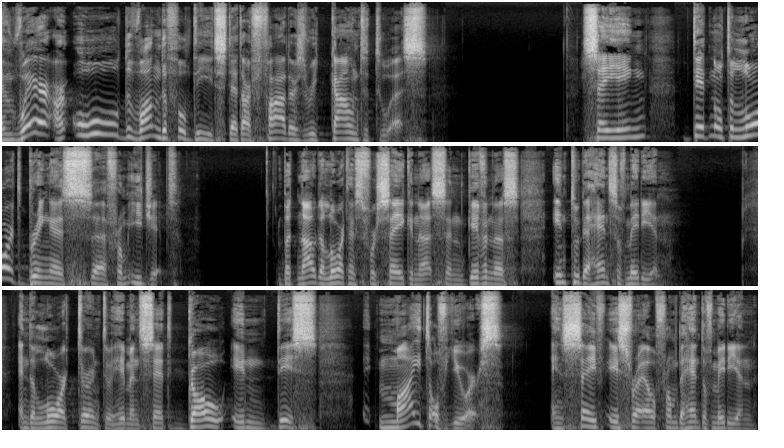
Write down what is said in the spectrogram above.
And where are all the wonderful deeds that our fathers recounted to us? Saying, Did not the Lord bring us uh, from Egypt? But now the Lord has forsaken us and given us into the hands of Midian. And the Lord turned to him and said, Go in this might of yours and save Israel from the hand of Midian.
